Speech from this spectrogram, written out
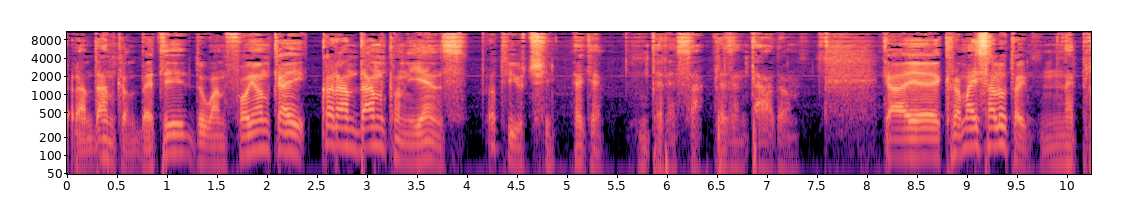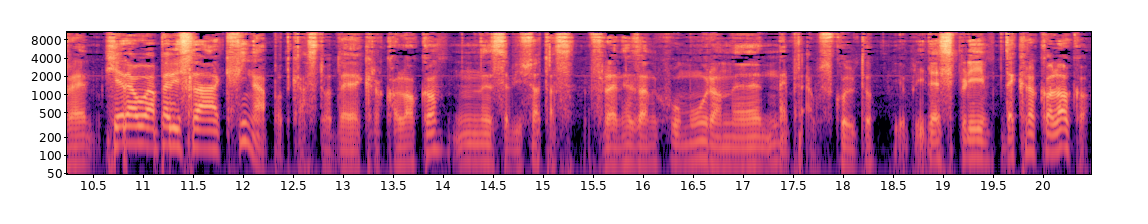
Koran dankon Betty, duan fojon kaj koran dankon Jens pro tiu ege interesa prezentado cae eh, cromai salutoi, nepre. Hierau aperis la kvina podcasto de Crocoloco, mm, se vi shatas frenezan humuron, eh, nepre auscultu. ju pli des pli de Crocoloco,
